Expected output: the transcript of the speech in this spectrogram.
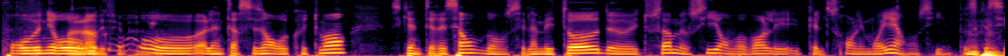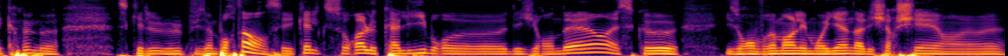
pour revenir au, à l'intersaison recrutement, ce qui est intéressant, c'est la méthode et tout ça, mais aussi on va voir les, quels seront les moyens aussi. Parce que mhm. c'est quand même euh, ce qui est le, plus important, c'est quel sera le calibre euh, des Girondins. Est-ce qu'ils auront vraiment les moyens d'aller chercher un,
